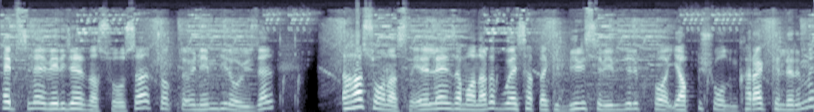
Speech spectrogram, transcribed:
hepsine vereceğiz nasıl olsa çok da önemli değil o yüzden. Daha sonrasında ilerleyen zamanlarda bu hesaptaki 1 seviye 150 kupa yapmış olduğum karakterlerimi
